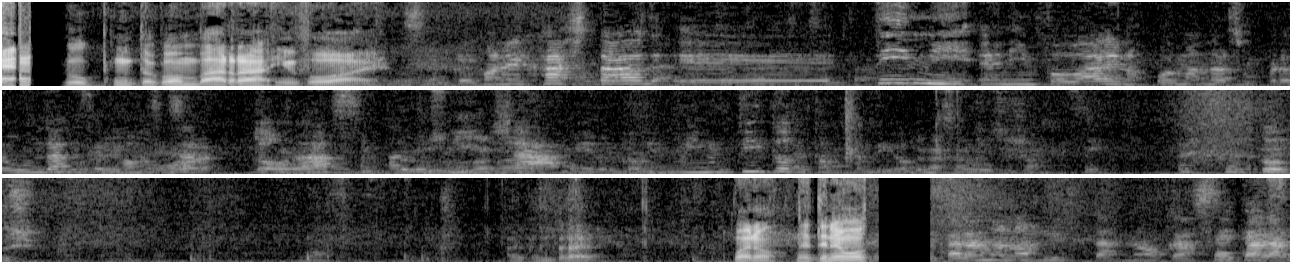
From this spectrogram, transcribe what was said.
ratito en facebook.com barra infobae. El hashtag eh, Tini en Infobae nos pueden mandar sus preguntas, que se las vamos a hacer todas a Tini. Ya en, en minutitos estamos en vivo. ¿Tenés bolsillo? Sí. Todo tuyo. Gracias. Al contrario. Bueno, detenemos Preparándonos listas, ¿no? Casi para...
